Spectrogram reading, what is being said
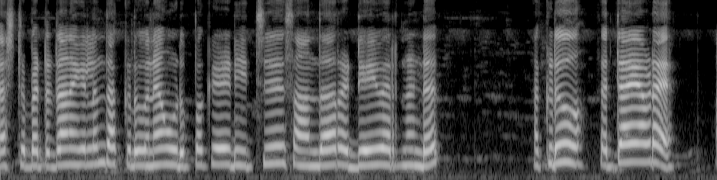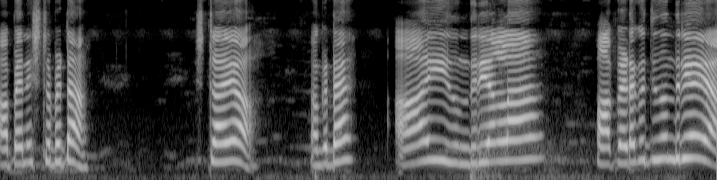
കഷ്ടപ്പെട്ടിട്ടാണെങ്കിലും തക്കടുവിനെ ഉടുപ്പൊക്കെ ഇടിച്ച് സാന്ത റെഡിയായി വരുന്നുണ്ട് തക്കടു സെറ്റായോ അവിടെ? പാപ്പേനെ ഇഷ്ടപ്പെട്ടാ? ഇഷ്ടായോ? നോക്കട്ടെ. ആയി സുന്ദരിയാണല്ല. പാപ്പയുടെ കൊച്ചു സുന്ദരിയായാ.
